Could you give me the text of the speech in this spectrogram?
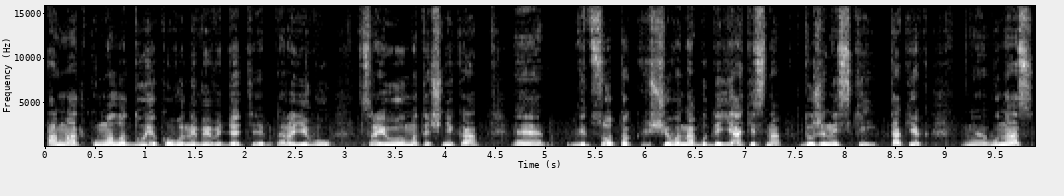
а матку молоду, яку вони виведять е, роєву з райового маточника, відсоток, що вона буде якісна, дуже низький, так як у нас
